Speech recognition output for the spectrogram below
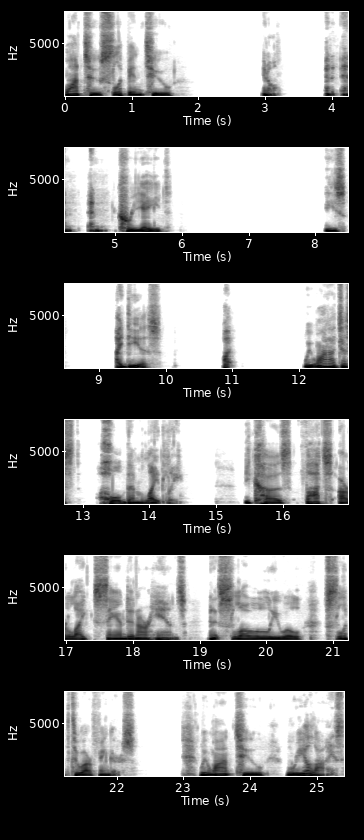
want to slip into, you know, and and and create these ideas. But we want to just hold them lightly because thoughts are like sand in our hands and it slowly will slip through our fingers. We want to realize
